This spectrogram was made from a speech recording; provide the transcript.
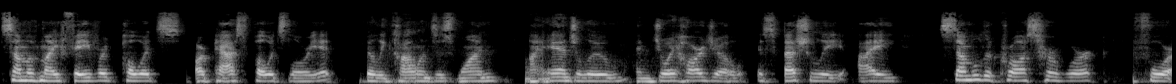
Some of my favorite poets are past poets laureate. Billy Collins is one, Maya Angelou, and Joy Harjo, especially. I stumbled across her work for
